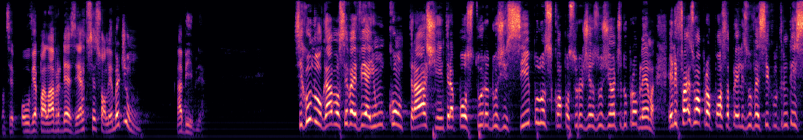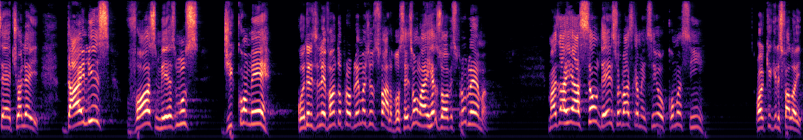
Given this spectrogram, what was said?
Quando você ouve a palavra deserto, você só lembra de um na Bíblia. Segundo lugar, você vai ver aí um contraste entre a postura dos discípulos com a postura de Jesus diante do problema. Ele faz uma proposta para eles no versículo 37, olha aí. Dai-lhes vós mesmos de comer. Quando eles levantam o problema, Jesus fala: vocês vão lá e resolvem esse problema. Mas a reação deles foi basicamente: Senhor, como assim? Olha o que, que eles falam aí:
